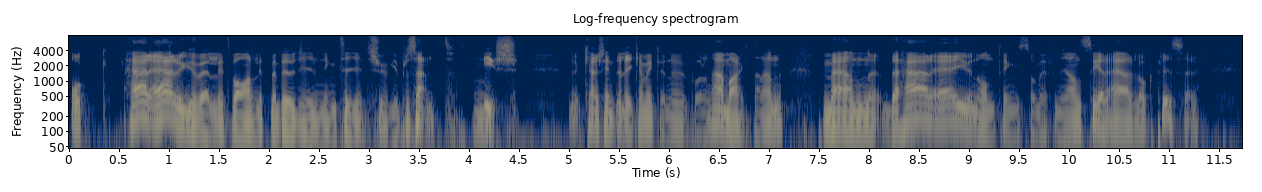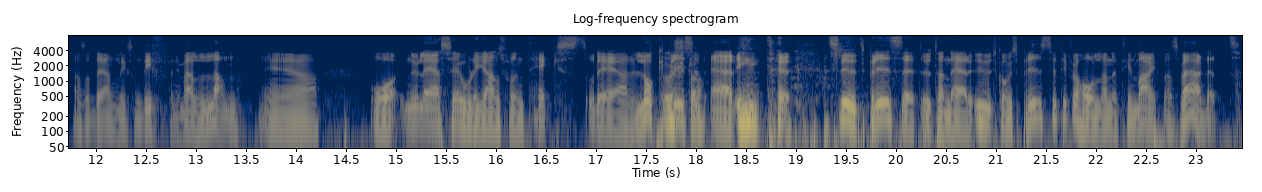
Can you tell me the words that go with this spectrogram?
och här är det ju väldigt vanligt med budgivning 10-20% Mm. ish. Nu, kanske inte lika mycket nu på den här marknaden, men det här är ju någonting som FMI anser är lockpriser. Alltså den liksom diffen emellan. Eh, Och nu läser jag ordagrant från en text och det är lockpriset är inte slutpriset utan det är utgångspriset i förhållande till marknadsvärdet.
